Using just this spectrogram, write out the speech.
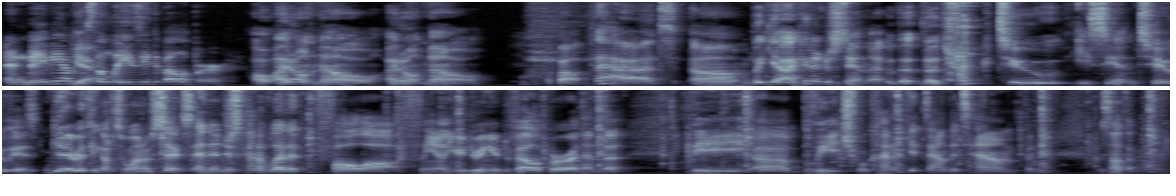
And maybe I'm just a lazy developer. Oh, I don't know. I don't know about that. Um, but yeah, I can understand that. The, the trick to E ECN2 is get everything up to 106 and then just kind of let it fall off. You know, you're doing your developer and then the the uh, bleach will kind of get down the temp and it's not that hard.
